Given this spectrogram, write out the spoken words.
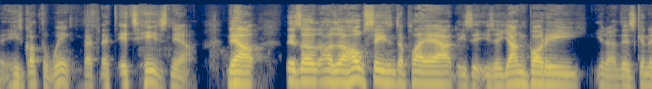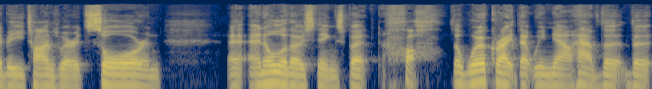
He's got the wing. That, that it's his now." Now there's a there's a whole season to play out. He's a, he's a young body. You know, there's going to be times where it's sore and and, and all of those things. But oh, the work rate that we now have, the the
